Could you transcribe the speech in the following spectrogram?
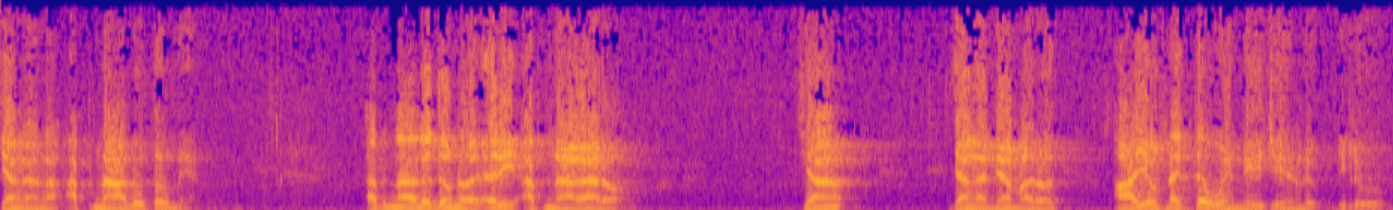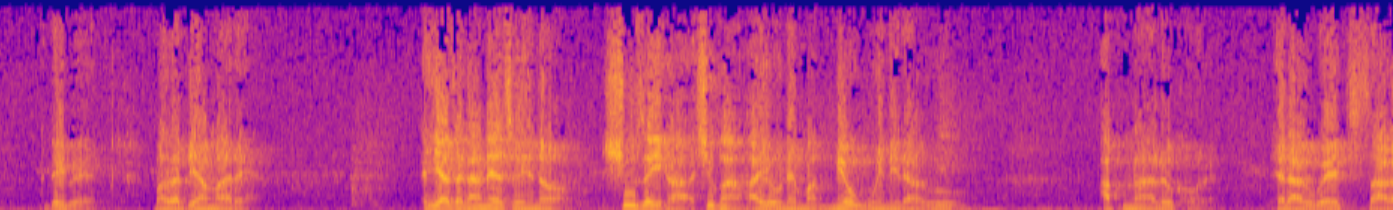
ကျမ်းဂန်ကအပနာလို့သုံးတယ်အပနာလို့သုံးတော့အဲ့ဒီအပနာကတော့ကျမ်းကျမ်းဂန်များမှာတော့အာယုံ၌တက်ဝင်နေခြင်းလို့ဒီလိုအဓိပ္ပာယ်ဘာသာပြန်ပါတယ်အရစကားနဲ့ဆိုရင်တော့ရှုစိတ်ဟာအရှုခံအာယုံထဲမှာမြုပ်ဝင်နေတာကိုအပနာလို့ခေါ်တယ် အဲ့ဒါကိုပဲစာက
